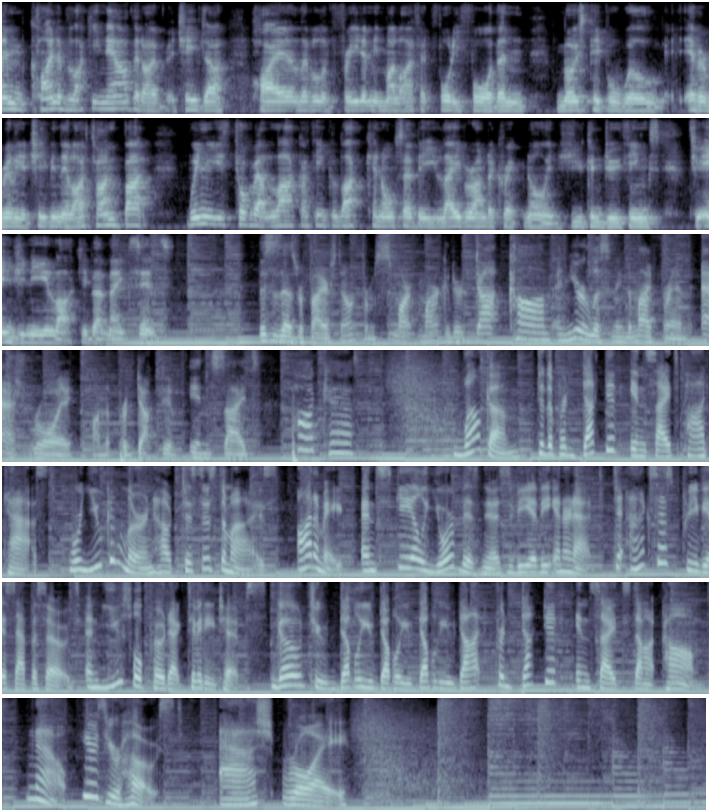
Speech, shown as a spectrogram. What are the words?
I'm kind of lucky now that I've achieved a higher level of freedom in my life at 44 than most people will ever really achieve in their lifetime. But when you talk about luck, I think luck can also be labor under correct knowledge. You can do things to engineer luck, if that makes sense. This is Ezra Firestone from smartmarketer.com, and you're listening to my friend Ash Roy on the Productive Insights Podcast. Welcome to the Productive Insights Podcast, where you can learn how to systemize, automate, and scale your business via the internet. To access previous episodes and useful productivity tips, go to www.productiveinsights.com. Now, here's your host, Ash Roy.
